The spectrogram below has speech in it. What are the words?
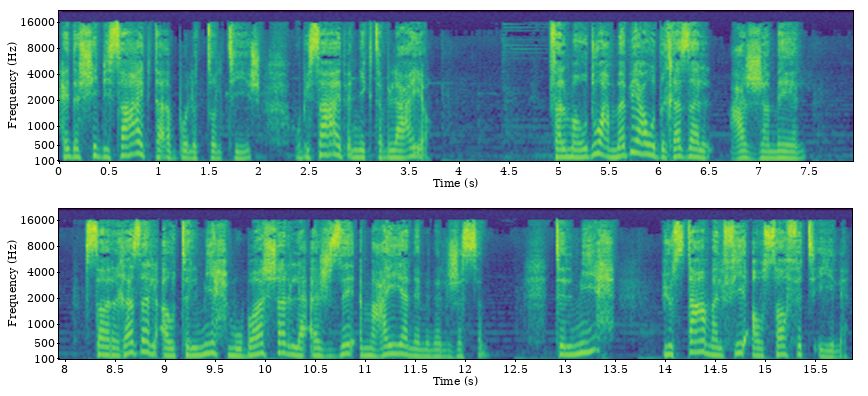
هيدا الشيء بيصعب تقبل التلطيش وبيصعب إنك تبلعيها. فالموضوع ما بيعود غزل على الجمال صار غزل أو تلميح مباشر لأجزاء معينة من الجسم. تلميح بيستعمل فيه أوصاف تقيلة.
